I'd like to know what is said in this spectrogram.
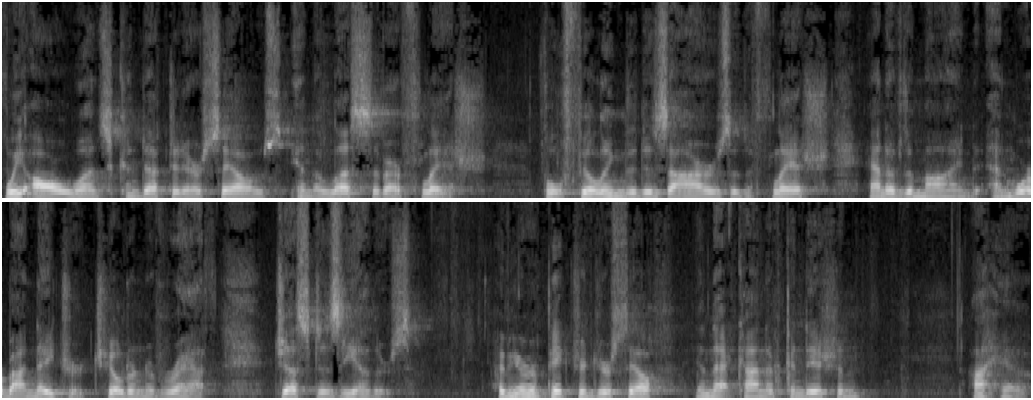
we all once conducted ourselves in the lusts of our flesh, fulfilling the desires of the flesh and of the mind, and were by nature children of wrath, just as the others. Have you ever pictured yourself in that kind of condition? I have.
